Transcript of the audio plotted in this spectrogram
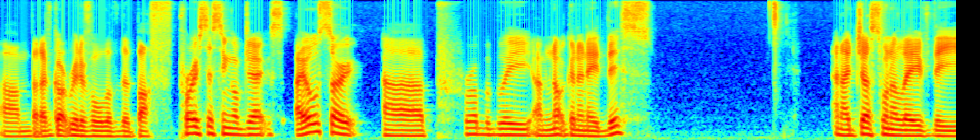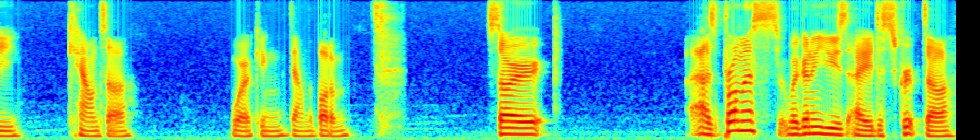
Um, but I've got rid of all of the buff processing objects. I also uh, probably, I'm not going to need this. And I just want to leave the counter working down the bottom. So as promised, we're going to use a descriptor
